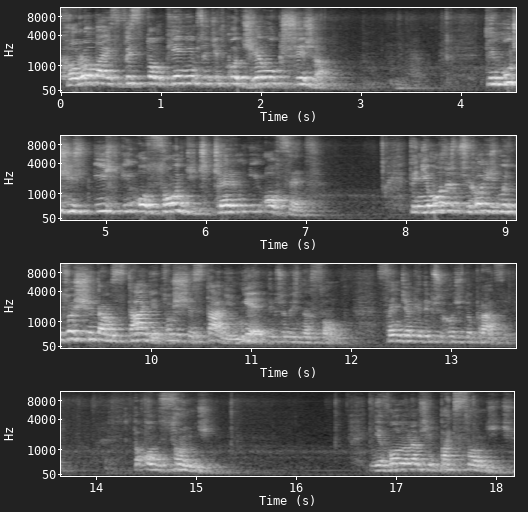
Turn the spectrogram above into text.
Choroba jest wystąpieniem przeciwko dziełu krzyża. Ty musisz iść i osądzić czern i oset. Ty nie możesz przychodzić i mówić, coś się tam stanie, coś się stanie. Nie, ty przyszedłeś na sąd. Sędzia, kiedy przychodzi do pracy, to on sądzi. Nie wolno nam się bać sądzić.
